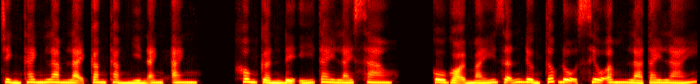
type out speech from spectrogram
Trình Thanh Lam lại căng thẳng nhìn anh, anh, không cần để ý tay lái sao. Cô gọi máy dẫn đường tốc độ siêu âm là tay lái.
